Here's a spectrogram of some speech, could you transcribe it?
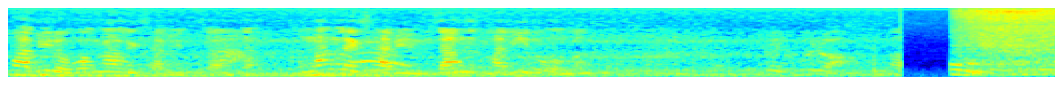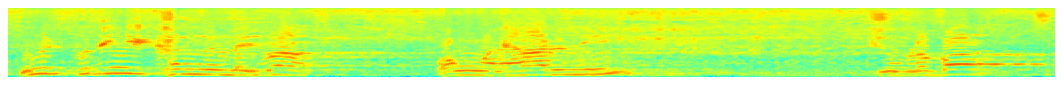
사비로고 ngang 사비 mzanda ngang lai sabi mzanda sabi로 ba 우리 고딩이 칸을 내봐 왕만에 하르니 지금 로바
